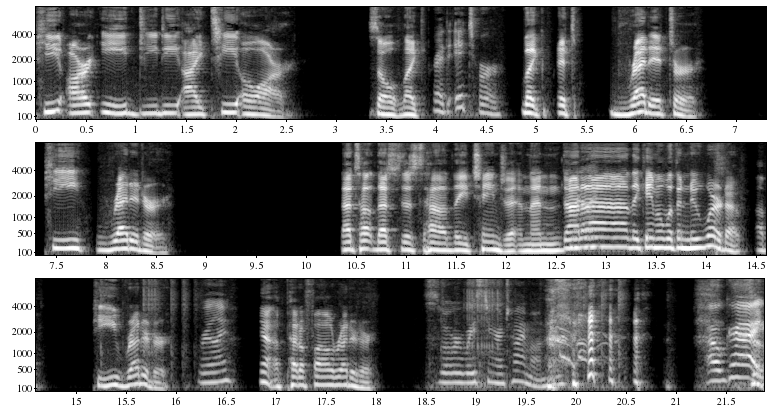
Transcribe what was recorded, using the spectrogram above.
P R E D D I T O R. So like Predator. like it's redditor p redditor that's how that's just how they change it and then da da they came up with a new word a, a p redditor Really? yeah a pedophile redditor This is what we're wasting our time on. huh? okay.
